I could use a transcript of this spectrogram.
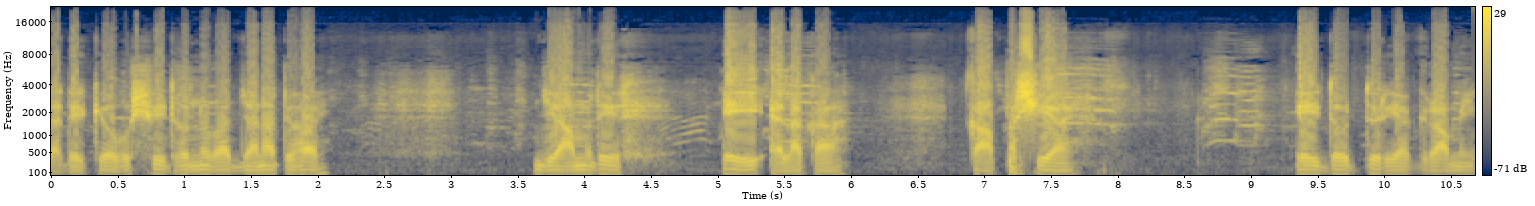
তাদেরকে অবশ্যই ধন্যবাদ জানাতে হয় যে আমাদের এই এলাকা কাপাসিয়ায়, এই দরদরিয়া গ্রামে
